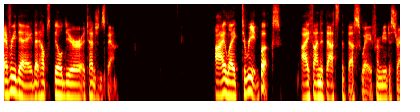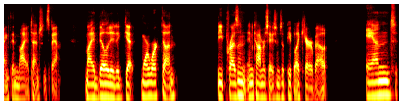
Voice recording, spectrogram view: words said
every day that helps build your attention span. I like to read books. I find that that's the best way for me to strengthen my attention span, my ability to get more work done, be present in conversations with people I care about, and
